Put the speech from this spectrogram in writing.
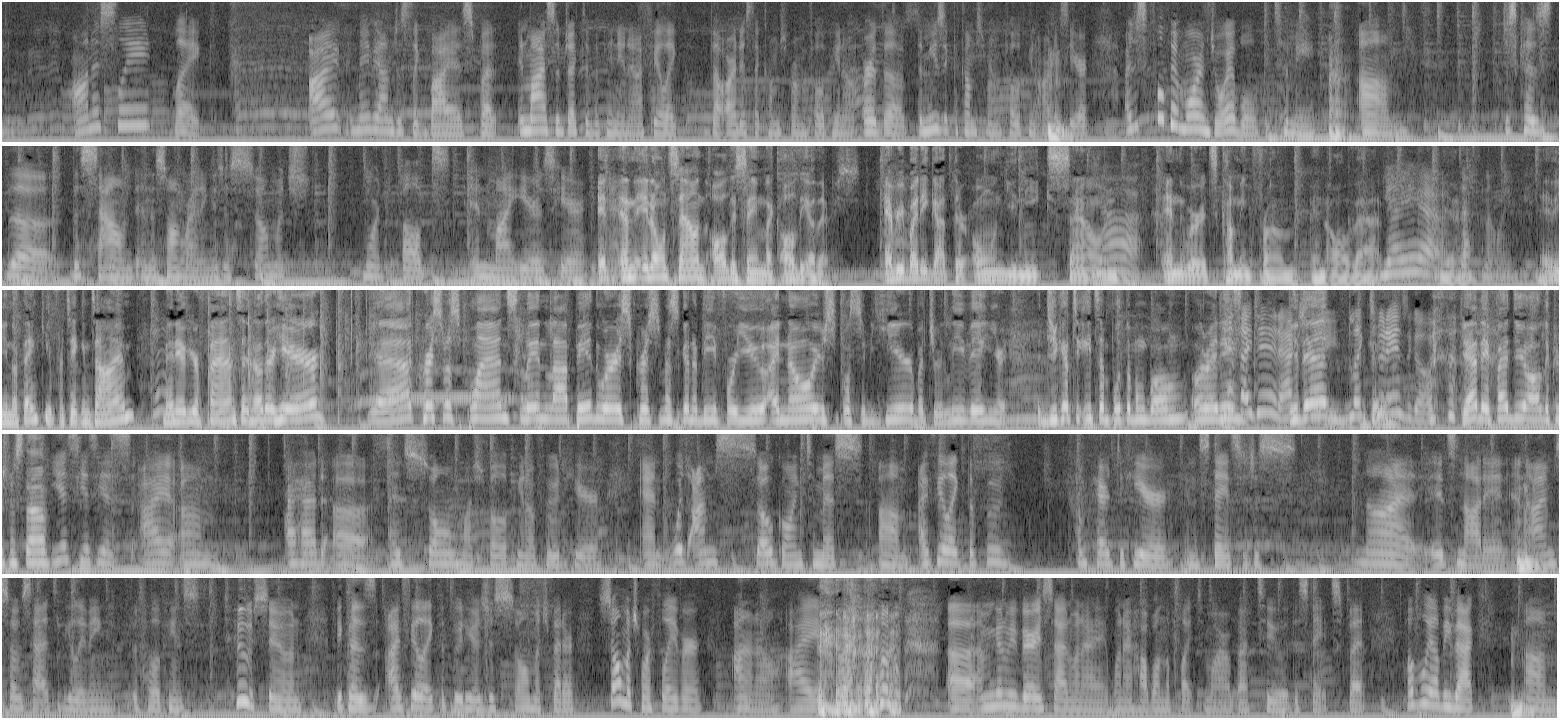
honestly, like I maybe I'm just like biased, but in my subjective opinion, I feel like the artist that comes from Filipino or the the music that comes from Filipino artists here are just a little bit more enjoyable to me. Uh-huh. Um, just because the the sound and the songwriting is just so much more developed in my ears here. It, and it don't sound all the same like all the others. Everybody got their own unique sound Yeah. and where it's coming from and all that. yeah, yeah, yeah, Yeah. definitely. Hey, You know, thank you for taking time. Many of your fans, I know they're here. Yeah, Christmas plans, Lyn Lapid. Where is Christmas gonna be for you? I know you're supposed to be here, but you're leaving. You're. Did you get to eat some puto bumbong already? Yes, I did actually. You did? Like two days ago. Yeah, they fed you all the Christmas stuff. Yes, yes, yes. I um, I had uh, I had so much Filipino food here, and which I'm so going to miss. Um, I feel like the food compared to here in the states is just not. It's not it, and I'm so sad to be leaving the Philippines too soon because I feel like the food here is just so much better, so much more flavor. I don't know. I uh, I'm gonna be very sad when I when I hop on the flight tomorrow back to the states, but hopefully I'll be back um,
